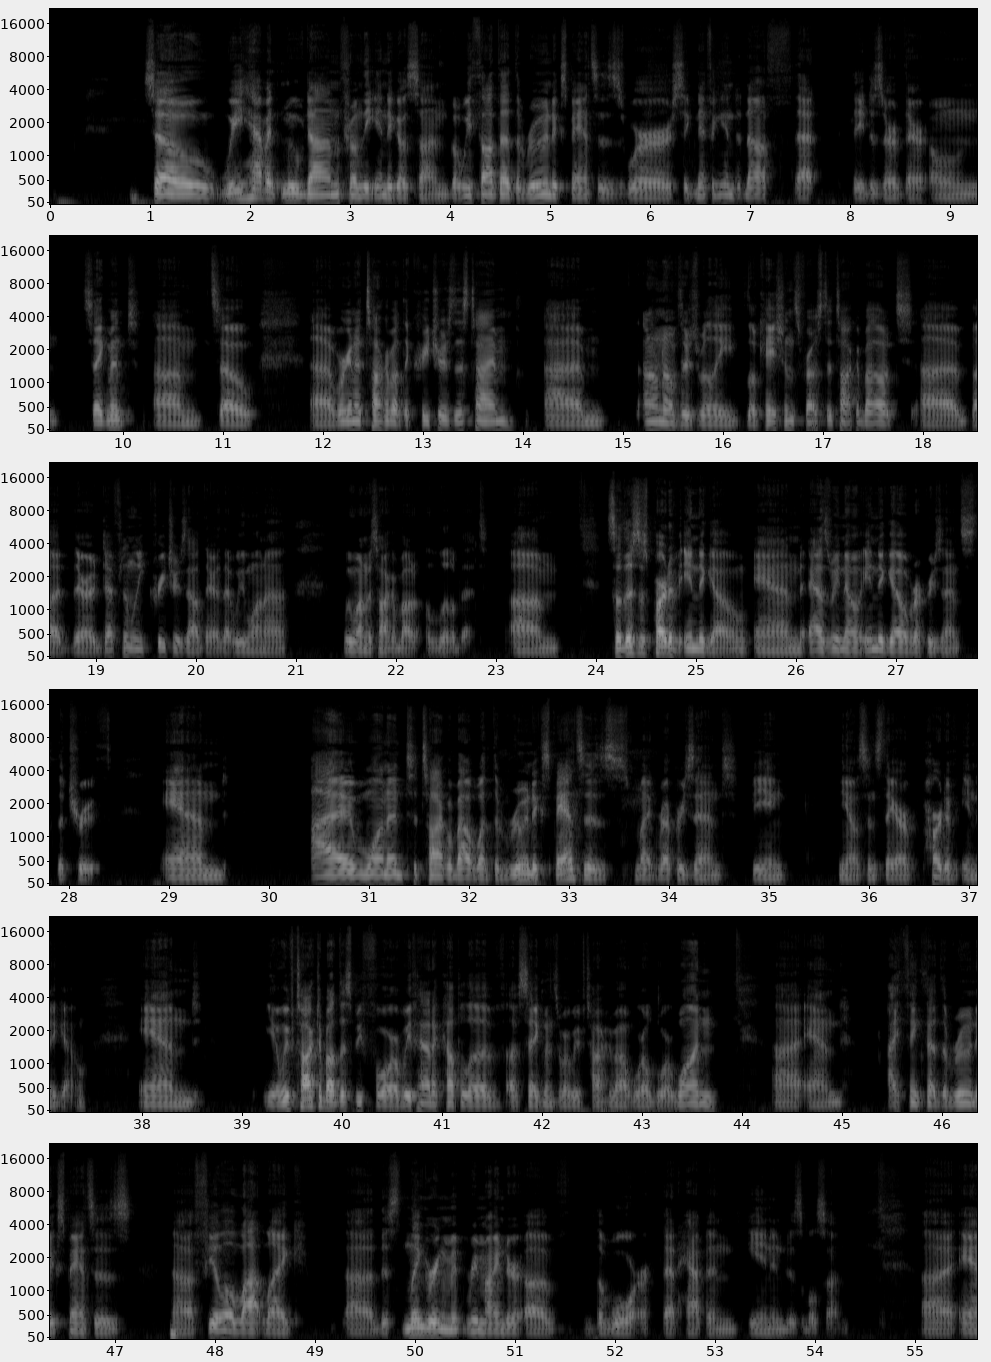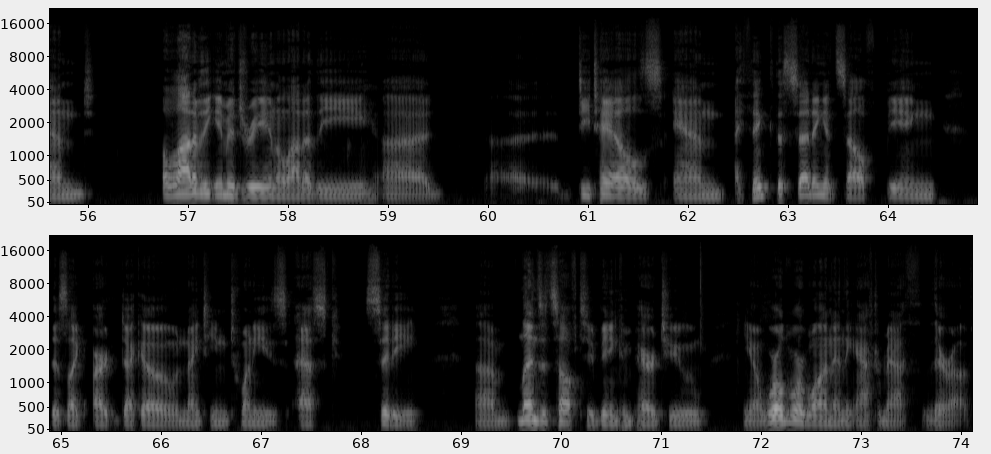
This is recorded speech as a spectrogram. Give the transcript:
So, we haven't moved on from the Indigo Sun, but we thought that the ruined expanses were significant enough that they deserve their own segment. Um, so, uh, we're going to talk about the creatures this time. Um, I don't know if there's really locations for us to talk about, uh, but there are definitely creatures out there that we want to we want to talk about a little bit. Um, so this is part of Indigo, and as we know, Indigo represents the truth. And I wanted to talk about what the ruined expanses might represent, being, you know, since they are part of Indigo. And you know, we've talked about this before. We've had a couple of, of segments where we've talked about World War One. Uh, and I think that the ruined expanses uh, feel a lot like uh, this lingering m- reminder of the war that happened in Invisible Sun. Uh, and a lot of the imagery and a lot of the uh, details, and I think the setting itself being this like Art Deco 1920s esque city um, lends itself to being compared to you know World War One and the aftermath thereof.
